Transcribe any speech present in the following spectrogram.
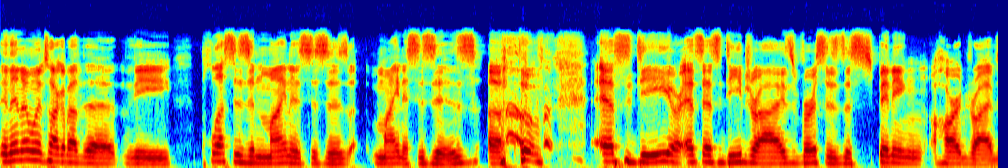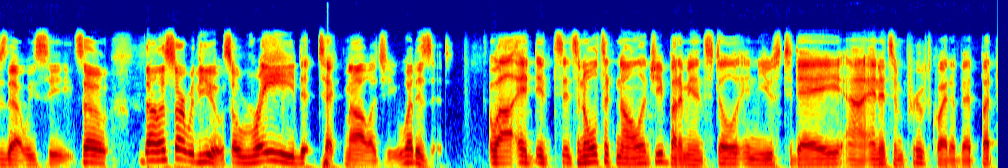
And then I want to talk about the the pluses and minuses minuses of SD or SSD drives versus the spinning hard drives that we see. So, Don, let's start with you. So, RAID technology, what is it? Well, it, it's it's an old technology, but I mean it's still in use today, uh, and it's improved quite a bit. But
